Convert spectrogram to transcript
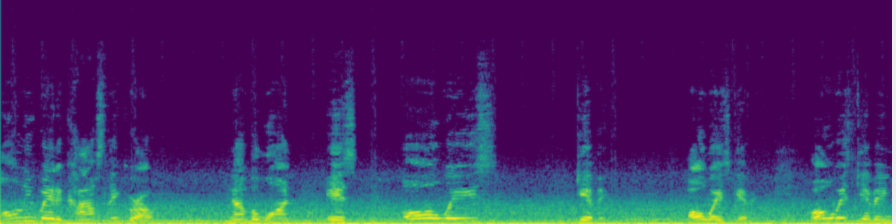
only way to constantly grow number one is always giving. Always giving. Always giving.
